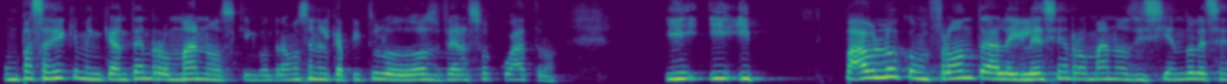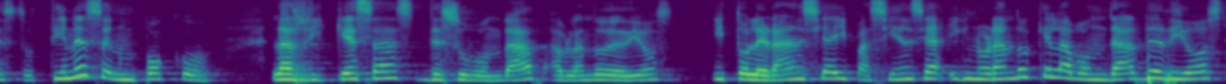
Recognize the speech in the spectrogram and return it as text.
un pasaje que me encanta en Romanos, que encontramos en el capítulo 2, verso 4. Y, y Pablo confronta a la iglesia en Romanos diciéndoles esto, ¿tienes en un poco las riquezas de su bondad, hablando de Dios, y tolerancia y paciencia, ignorando que la bondad de Dios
